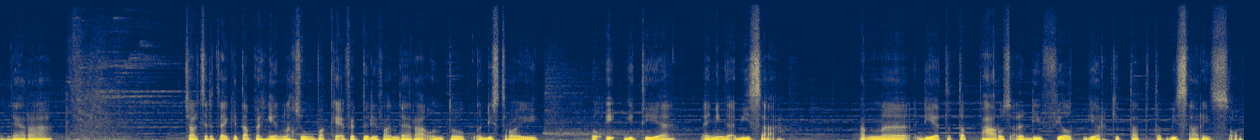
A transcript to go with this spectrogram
Pantera. Misal ceritanya kita pengen langsung pakai efek dari Pantera untuk ngedestroy doi gitu ya. Nah ini nggak bisa. Karena dia tetap harus ada di field biar kita tetap bisa resolve.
